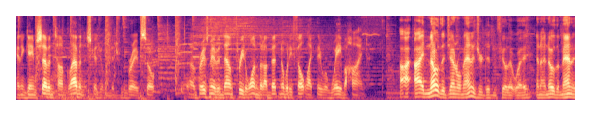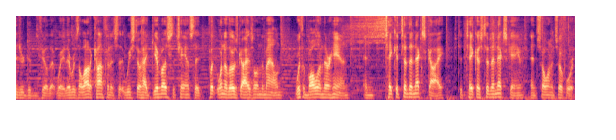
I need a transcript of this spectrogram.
and in Game 7 Tom Glavine is scheduled to pitch for the Braves. So uh, Braves may have been down 3 to 1, but I bet nobody felt like they were way behind. I, I, know the general manager didn't feel that way, and I know the manager didn't feel that way. There was a lot of confidence that we still had. Give us the chance to put one of those guys on the mound with a ball in their hand and take it to the next guy to take us to the next game and so on and so forth.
